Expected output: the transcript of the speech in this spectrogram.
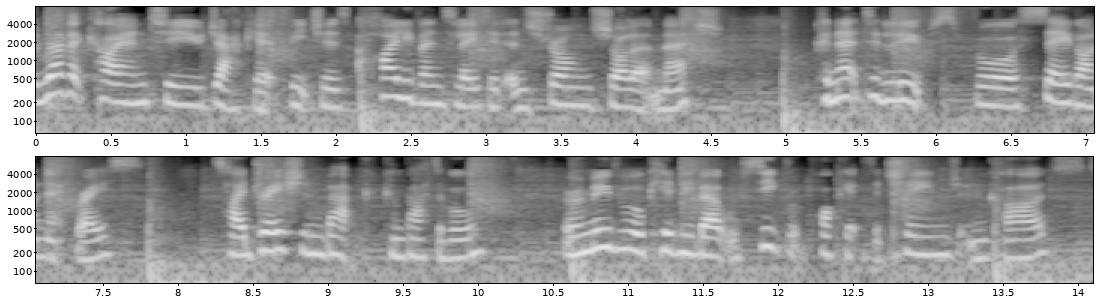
The Revit Cayenne 2 jacket features a highly ventilated and strong Schoeller mesh, connected loops for Sagar neck brace, it's hydration back compatible, a removable kidney belt with secret pocket for change and cards,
